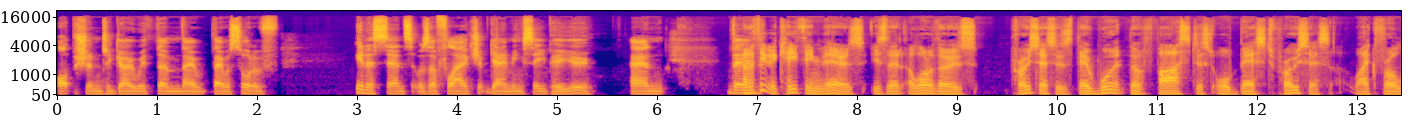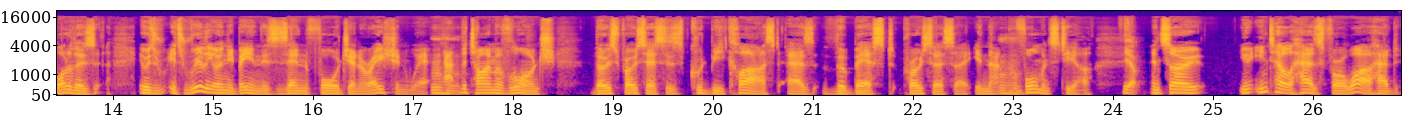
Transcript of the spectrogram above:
option to go with them. They they were sort of, in a sense, it was a flagship gaming CPU, and And I think the key thing there is is that a lot of those processors they weren't the fastest or best processor. Like for a lot of those, it was it's really only been this Zen four generation where at Mhm. the time of launch those processors could be classed as the best processor in that Mhm. performance tier. Yep. And so you know, Intel has for a while had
